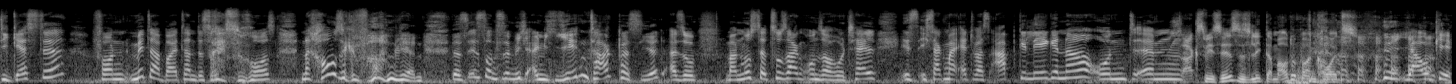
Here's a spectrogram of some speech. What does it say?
die Gäste von Mitarbeitern des Restaurants nach Hause gefahren werden. Das ist uns nämlich eigentlich jeden Tag passiert. Also man muss dazu sagen, unser Hotel ist, ich sag mal, etwas abgelegener und ähm, Sag's wie es ist, es liegt am Autobahnkreuz. ja, okay.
